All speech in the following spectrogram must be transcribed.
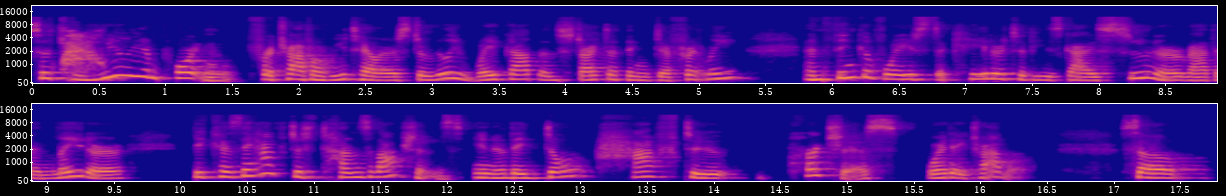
So it's wow. really important for travel retailers to really wake up and start to think differently and think of ways to cater to these guys sooner rather than later because they have just tons of options. You know, they don't have to purchase where they travel. So,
